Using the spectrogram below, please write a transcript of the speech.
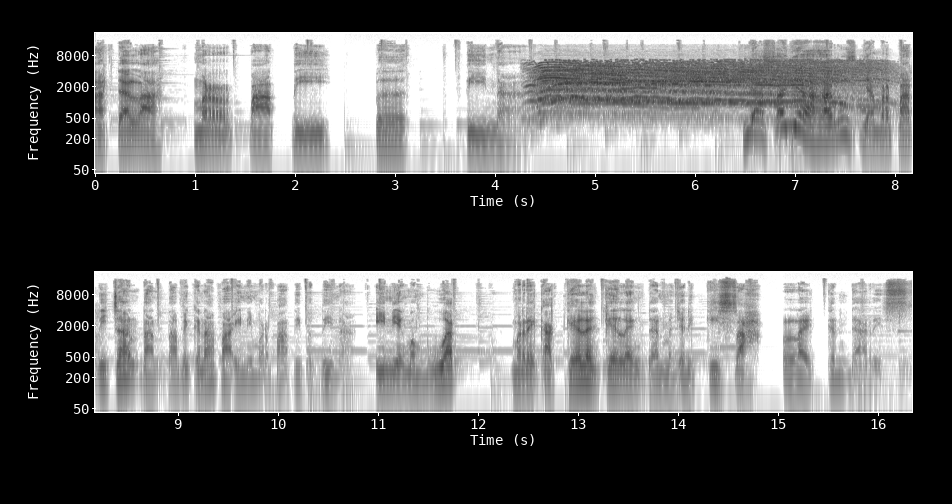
adalah merpati betina. Biasanya harusnya merpati jantan, tapi kenapa ini merpati betina? Ini yang membuat mereka geleng-geleng dan menjadi kisah legendaris.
